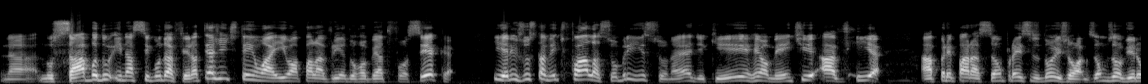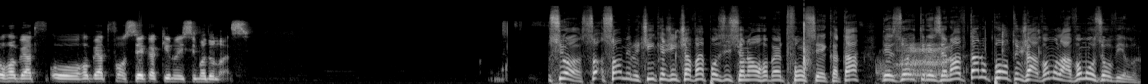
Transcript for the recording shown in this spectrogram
Na, no sábado e na segunda-feira. Até a gente tem aí uma palavrinha do Roberto Fonseca e ele justamente fala sobre isso, né? De que realmente havia a preparação para esses dois jogos. Vamos ouvir o Roberto, o Roberto Fonseca aqui no Em Cima do Lance. Senhor, só, só, um minutinho que a gente já vai posicionar o Roberto Fonseca, tá? 18 e 19, tá no ponto já. Vamos lá, vamos ouvi-lo.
